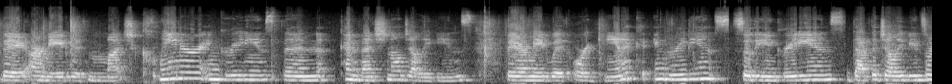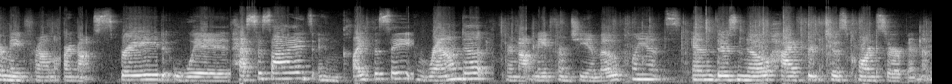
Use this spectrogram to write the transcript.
They are made with much cleaner ingredients than conventional jelly beans. They are made with organic ingredients. So the ingredients that the jelly beans are made from are not sprayed with pesticides and glyphosate, Roundup. They're not made from GMO plants. And there's no high fructose corn syrup in them.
